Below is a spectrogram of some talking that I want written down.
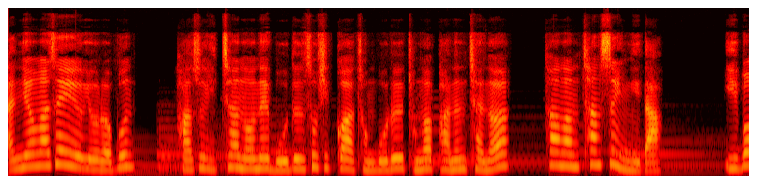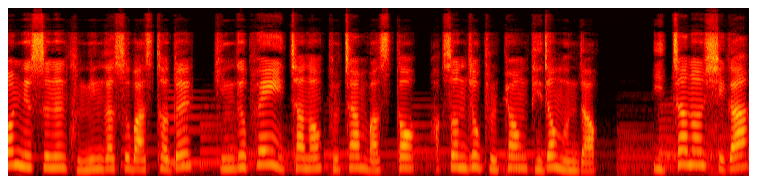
안녕하세요 여러분. 가수 이찬원의 모든 소식과 정보를 종합하는 채널 상암 찬스입니다. 이번 뉴스는 국민가수 마스터들 긴급회의 이찬원 불참 마스터 박선주 불평 비전 문적 이찬원 씨가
